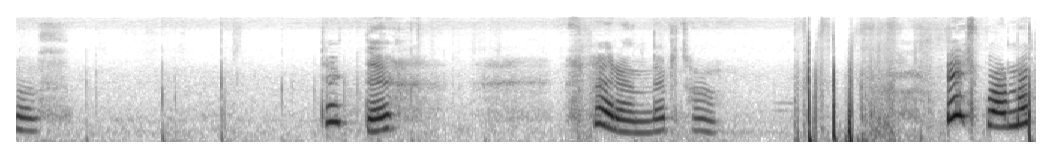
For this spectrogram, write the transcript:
Bas. Tek de. Süper Ender tamam. Beş parmak.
